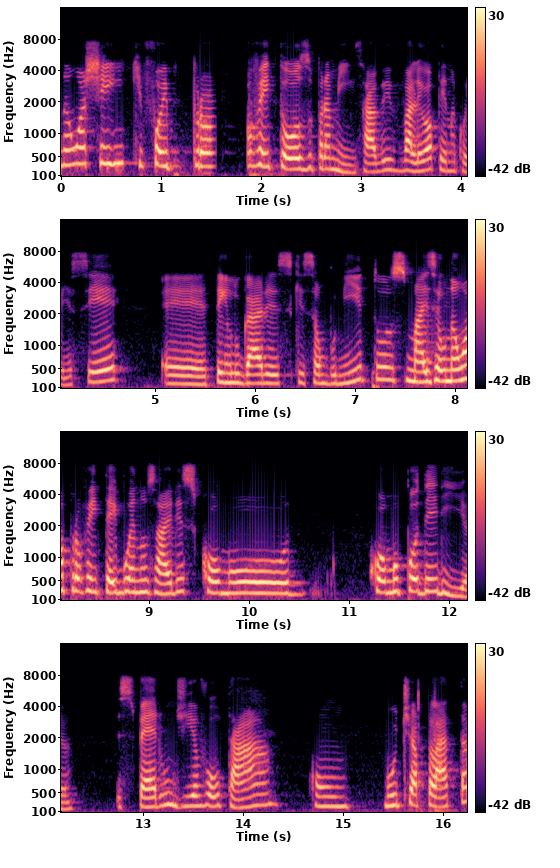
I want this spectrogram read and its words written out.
não achei que foi proveitoso para mim, sabe? Valeu a pena conhecer. É, tem lugares que são bonitos, mas eu não aproveitei Buenos Aires como como poderia. Espero um dia voltar com muita plata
